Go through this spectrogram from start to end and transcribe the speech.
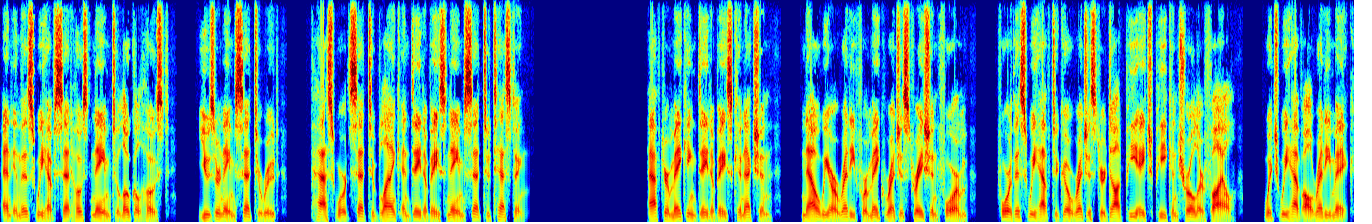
and in this we have set host name to localhost, username set to root, password set to blank and database name set to testing. After making database connection, now we are ready for make registration form, for this we have to go register.php controller file, which we have already make.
